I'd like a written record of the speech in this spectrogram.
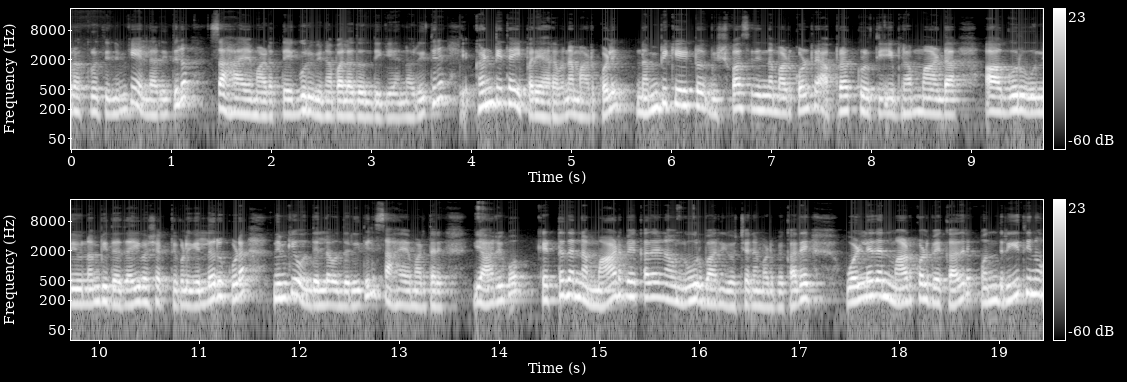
ಪ್ರಕೃತಿ ನಿಮಗೆ ಎಲ್ಲ ರೀತಿಯಲ್ಲೂ ಸಹಾಯ ಮಾಡುತ್ತೆ ಗುರುವಿನ ಬಲದೊಂದಿಗೆ ಅನ್ನೋ ರೀತಿಲಿ. ಖಂಡಿತ ಈ ಪರಿಹಾರವನ್ನು ಮಾಡ್ಕೊಳ್ಳಿ. ನಂಬಿಕೆ ಇಟ್ಟು ವಿಶ್ವಾಸದಿಂದ ಮಾಡಿಕೊಂಡ್ರೆ ಆ ಪ್ರಕೃತಿ, ಈ ಬ್ರಹ್ಮಾಂಡ, ಆ ಗುರು ನೀವು ನಂಬಿದ ದೈವ ಶಕ್ತಿಗಳು ಎಲ್ಲರೂ ಕೂಡ ನಿಮಗೆ ಒಂದೆಲ್ಲ ಒಂದು ರೀತಿಯಲ್ಲಿ ಸಹಾಯ ಮಾಡ್ತಾರೆ. ಯಾರಿಗೋ ಕೆಟ್ಟದನ್ನು ಮಾಡಬೇಕಾದ್ರೆ ನಾವು ನೂರು ಬಾರಿ ಯೋಚನೆ ಮಾಡಬೇಕಾದ್ರೆ ಒಳ್ಳೆಯದನ್ನು ಮಾಡ್ಕೊಳ್ಬೇಕಾದ್ರೆ ಒಂದು ರೀತಿನೂ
